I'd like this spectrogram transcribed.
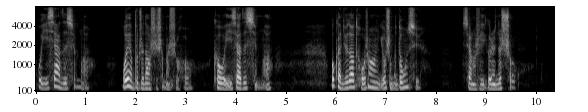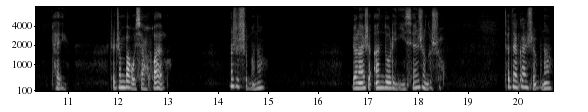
我一下子醒了，我也不知道是什么时候，可我一下子醒了，我感觉到头上有什么东西。像是一个人的手，嘿，这真把我吓坏了。那是什么呢？原来是安多里尼先生的手。他在干什么呢？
